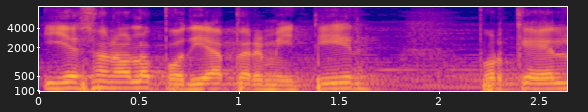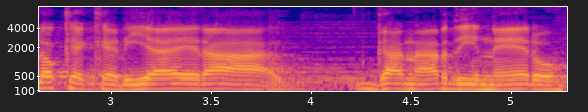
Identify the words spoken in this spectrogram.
y eso no lo podía permitir porque él lo que quería era ganar dinero.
